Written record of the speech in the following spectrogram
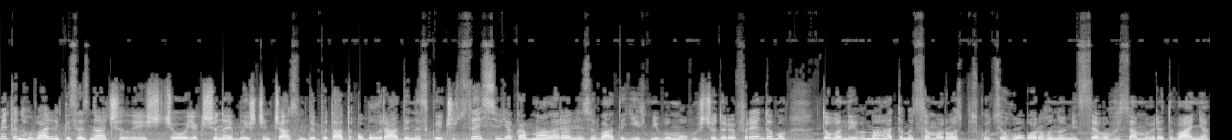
Мітингувальники зазначили, що якщо найближчим часом депутати облради не скличуть сесію, яка б мала реалізувати їхні вимоги щодо референдуму, то вони вимагатимуть саморозпуску цього органу місцевого самоврядування.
